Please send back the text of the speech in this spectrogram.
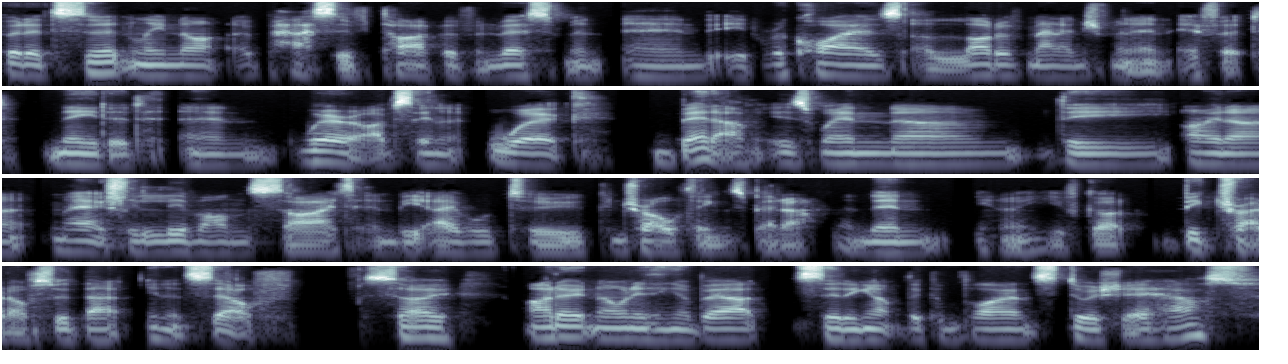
but it's certainly not a passive type of investment, and it requires a lot of management and effort needed. And where I've seen it work better is when um, the owner may actually live on site and be able to control things better. And then, you know, you've got big trade offs with that in itself. So, I don't know anything about setting up the compliance to a share house,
